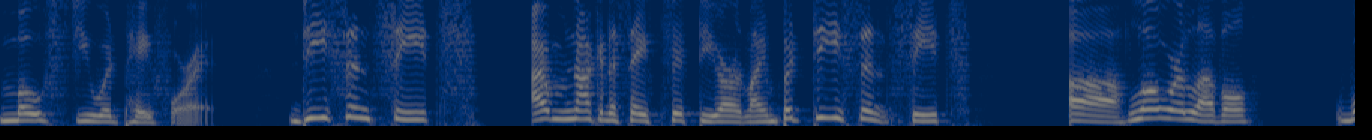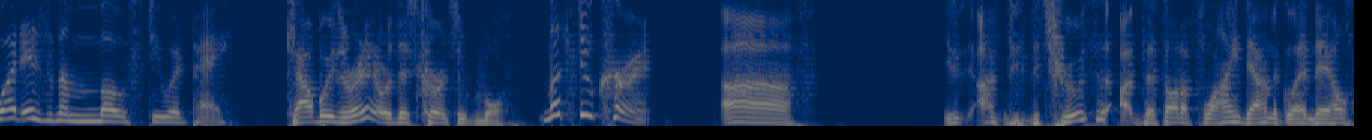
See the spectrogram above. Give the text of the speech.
most you would pay for it? Decent seats. I'm not going to say 50 yard line, but decent seats. Uh, lower level. What is the most you would pay? Cowboys are in it, or this current Super Bowl? Let's do current. Uh, You- uh, the truth, uh, the thought of flying down to Glendale,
